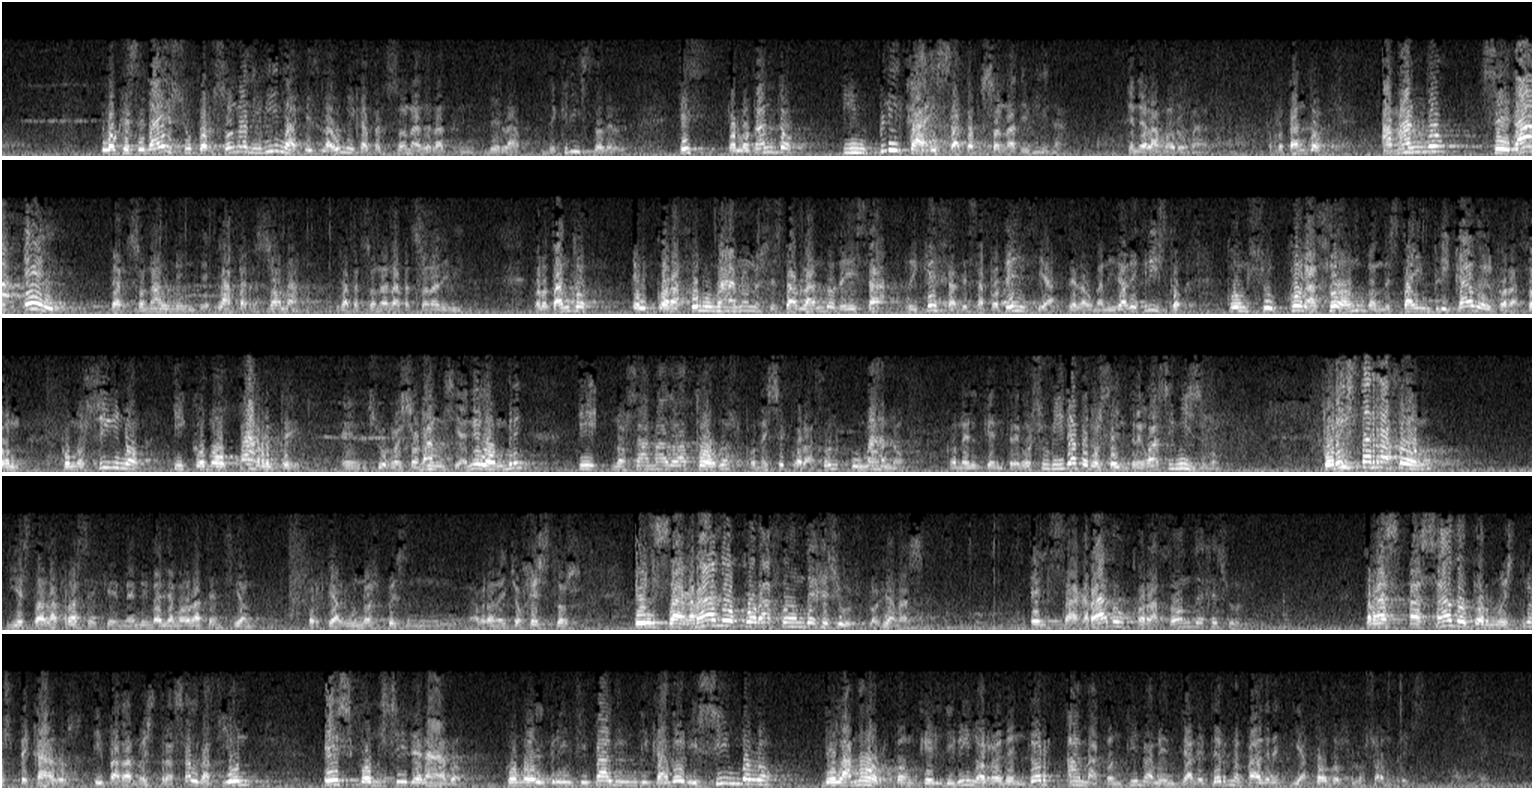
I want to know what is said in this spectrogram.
lo que se da es su persona divina, que es la única persona de, la, de, la, de Cristo. es, por lo tanto, implica esa persona divina en el amor humano. Por lo tanto, amando se da Él personalmente, la persona, y la persona es la persona divina. Por lo tanto, el corazón humano nos está hablando de esa riqueza, de esa potencia de la humanidad de Cristo, con su corazón, donde está implicado el corazón como signo y como parte en su resonancia en el hombre, y nos ha amado a todos con ese corazón humano, con el que entregó su vida, pero se entregó a sí mismo. Por esta razón, y esta es la frase que a mí me ha llamado la atención, porque algunos pues mm, habrán hecho gestos, el sagrado corazón de Jesús, lo llamas, el sagrado corazón de Jesús, traspasado por nuestros pecados y para nuestra salvación, es considerado como el principal indicador y símbolo del amor con que el divino redentor ama continuamente al eterno Padre y a todos los hombres.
